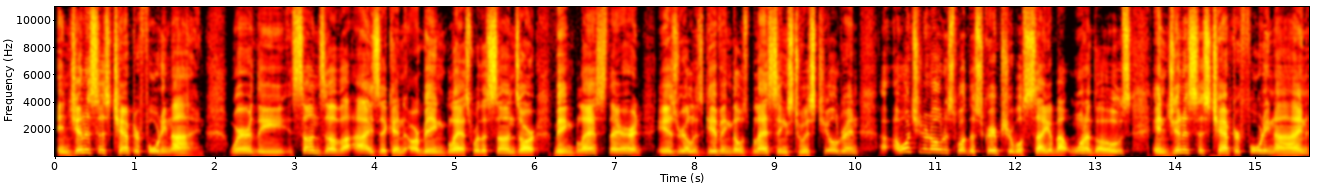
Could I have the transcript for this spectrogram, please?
in Genesis chapter 49, where the sons of Isaac and are being blessed, where the sons are being blessed there and Israel is giving those blessings to his children, I want you to notice what the Scripture will say about one of those in Genesis chapter 49,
